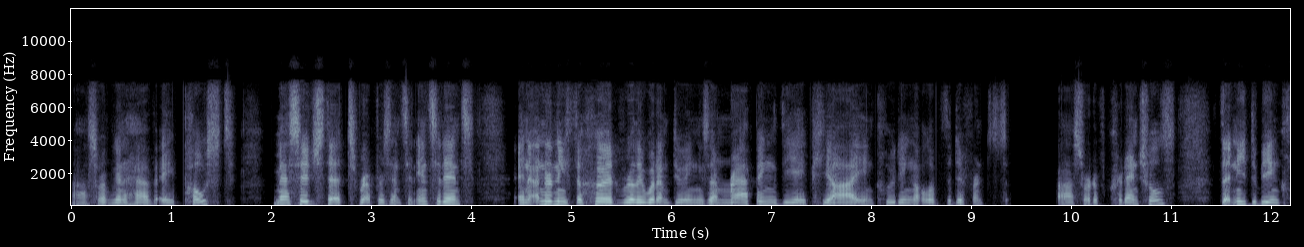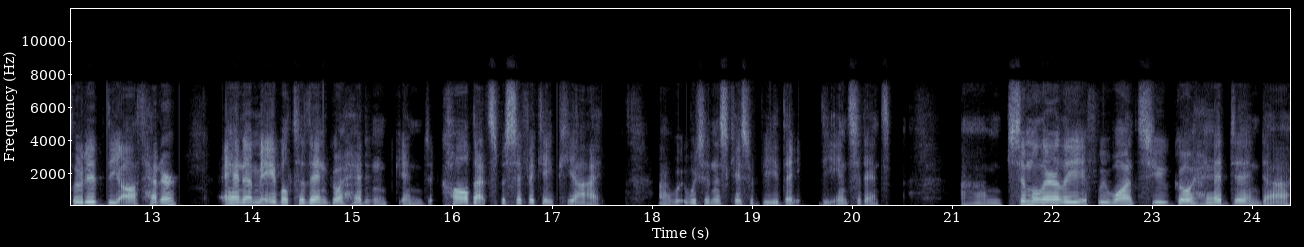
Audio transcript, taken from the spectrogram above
Uh, so I'm going to have a post message that represents an incident, and underneath the hood, really what I'm doing is I'm wrapping the API, including all of the different uh, sort of credentials that need to be included, the auth header, and I'm able to then go ahead and, and call that specific API, uh, which in this case would be the, the incident. Um, similarly, if we want to go ahead and uh,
